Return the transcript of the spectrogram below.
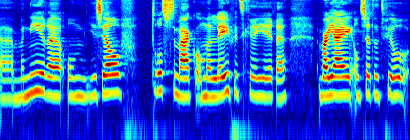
uh, manieren om jezelf trots te maken om een leven te creëren waar jij ontzettend veel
